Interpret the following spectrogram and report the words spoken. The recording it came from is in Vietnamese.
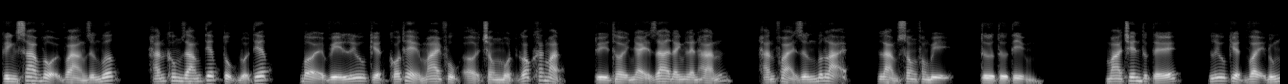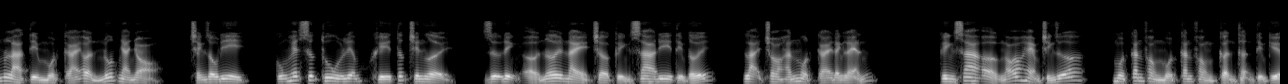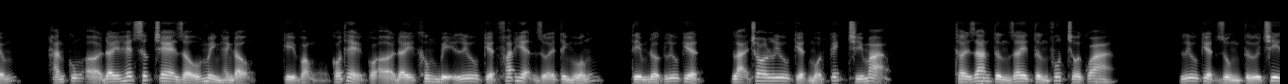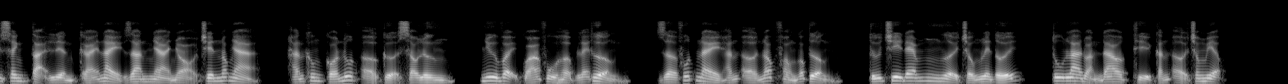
Kinh Sa vội vàng dừng bước, hắn không dám tiếp tục đuổi tiếp, bởi vì Lưu Kiệt có thể mai phục ở trong một góc khác mặt, tùy thời nhảy ra đánh lên hắn, hắn phải dừng bước lại, làm xong phòng bị, từ từ tìm. Mà trên thực tế, Lưu Kiệt vậy đúng là tìm một cái ẩn nút nhà nhỏ, tránh dấu đi, cũng hết sức thu liễm khí tức trên người, dự định ở nơi này chờ Kình Sa đi tìm tới, lại cho hắn một cái đánh lén. Kình Sa ở ngõ hẻm chính giữa, một căn phòng một căn phòng cẩn thận tìm kiếm, hắn cũng ở đây hết sức che giấu mình hành động, kỳ vọng có thể có ở đây không bị Lưu Kiệt phát hiện dưới tình huống, tìm được Lưu Kiệt, lại cho Lưu Kiệt một kích chí mạng. Thời gian từng giây từng phút trôi qua. Lưu Kiệt dùng tứ chi xanh tại liền cái này gian nhà nhỏ trên nóc nhà, hắn không có nút ở cửa sau lưng, như vậy quá phù hợp lẽ thường. Giờ phút này hắn ở nóc phòng góc tường, tứ chi đem người chống lên tới, tu la đoạn đao thì cắn ở trong miệng.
